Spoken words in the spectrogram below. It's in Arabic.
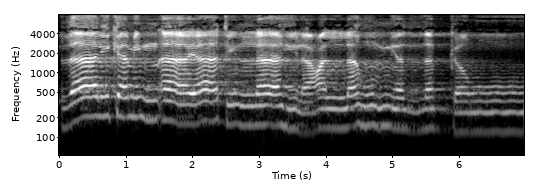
ذلك من آيات الله لعلهم يذكرون.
